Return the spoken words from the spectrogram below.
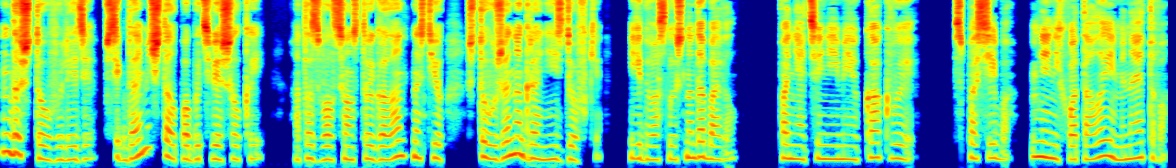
«Да что вы, леди, всегда мечтал побыть вешалкой?» — отозвался он с той галантностью, что уже на грани издевки. Едва слышно добавил. «Понятия не имею, как вы...» «Спасибо, мне не хватало именно этого».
